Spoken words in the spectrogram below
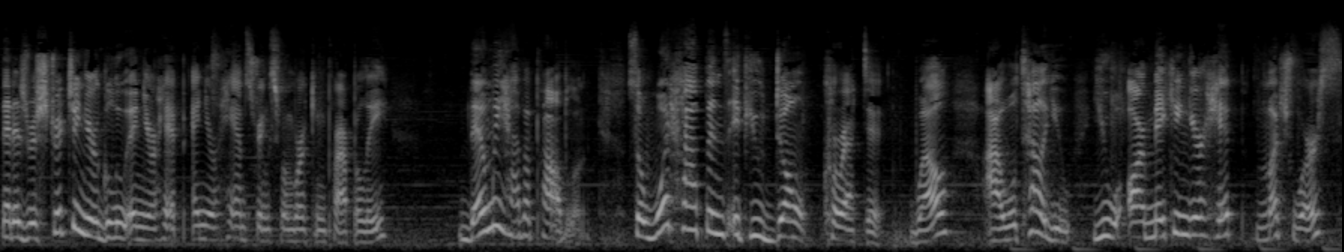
that is restricting your glute and your hip and your hamstrings from working properly, then we have a problem. So, what happens if you don't correct it? Well, I will tell you, you are making your hip much worse.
